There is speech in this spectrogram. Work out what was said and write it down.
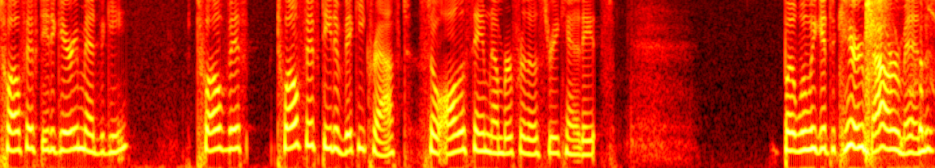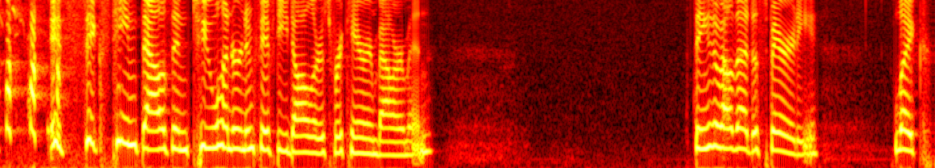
1250 to Gary Medvigy, 12 1250 to Vicki Kraft. So all the same number for those three candidates. But when we get to Karen Bowerman, it's $16,250 for Karen Bowerman. Think about that disparity. Like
